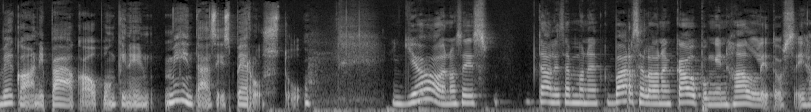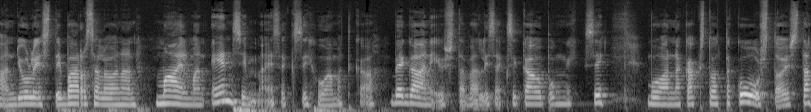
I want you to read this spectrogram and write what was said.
vegaanipääkaupunki, niin mihin tämä siis perustuu? Joo, no siis tämä oli semmoinen, että Barcelonan kaupungin hallitus ihan julisti Barcelonan maailman ensimmäiseksi, huomatkaa, vegaaniystävälliseksi kaupungiksi vuonna 2016.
